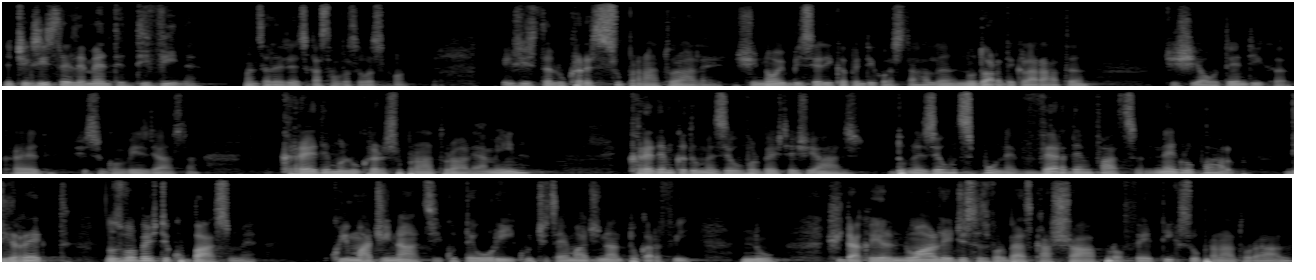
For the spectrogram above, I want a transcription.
Deci există elemente divine, mă înțelegeți? Că asta am vrut să vă spun. Există lucrări supranaturale și noi, Biserica Pentecostală, nu doar declarată, ci și autentică, cred, și sunt convins de asta, credem în lucrări supranaturale. Amin? Credem că Dumnezeu vorbește și azi. Dumnezeu îți spune, verde în față, negru pe alb, direct. Nu-ți vorbește cu basme, cu imaginații, cu teorii, cu ce ți-ai imaginat tu că ar fi. Nu. Și dacă El nu alege să-ți vorbească așa, profetic, supranatural,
